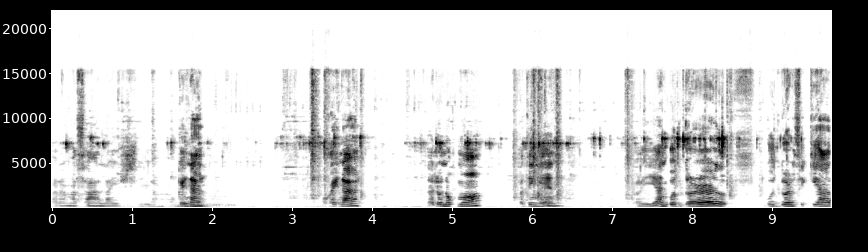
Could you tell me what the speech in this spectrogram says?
Para masanay sila. Okay na? Okay na? Nalunok mo? Patingin. Ayan, good girl. Good girl si Kiat.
